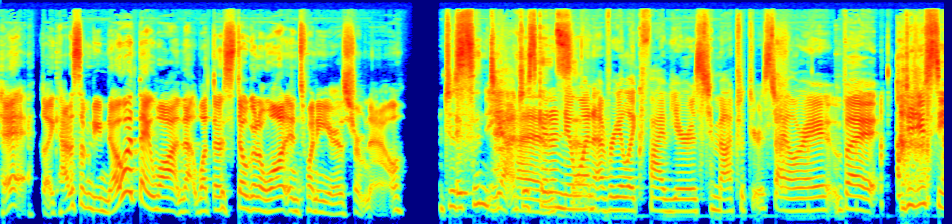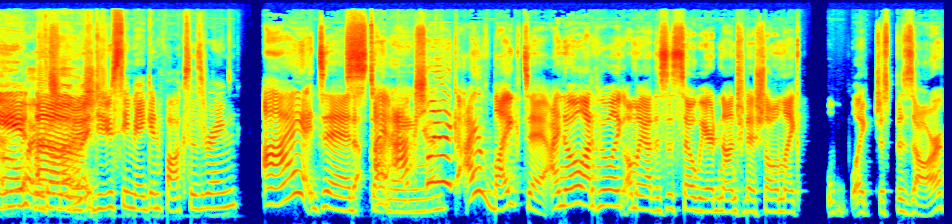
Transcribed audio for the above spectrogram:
pick? Like, how does somebody know what they want that what they're still gonna want in 20 years from now? Just yeah, just get a new one every like five years to match with your style, right? But did you see? Oh um, did you see Megan Fox's ring? I did. Stunning. I actually like I liked it. I know a lot of people are like, oh my God, this is so weird, non-traditional, and like like just bizarre.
